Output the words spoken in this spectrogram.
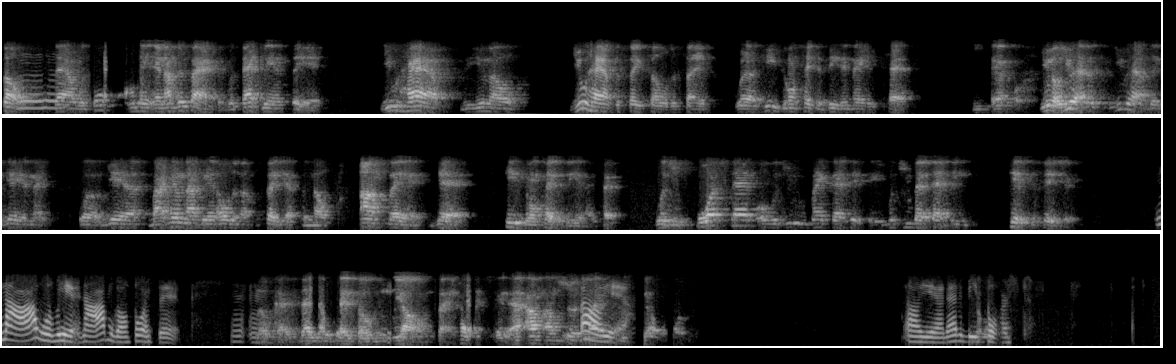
So, mm-hmm. again, I mean, and I'm just asking. With that being said, you have, you know, you have to say so to say, well, he's gonna take a DNA test. You know, you have to, you have the yeah and nay. Well, yeah, by him not being old enough to say yes or no, I'm saying yeah, he's gonna take a DNA test. Would you force that, or would you make that? Would you let that be his decision? No, I will be. No, I'm gonna force that. Mm-mm. Okay, that okay. So we all on the same page. I'm, I'm sure. Oh yeah. Oh yeah, that'd be forced.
